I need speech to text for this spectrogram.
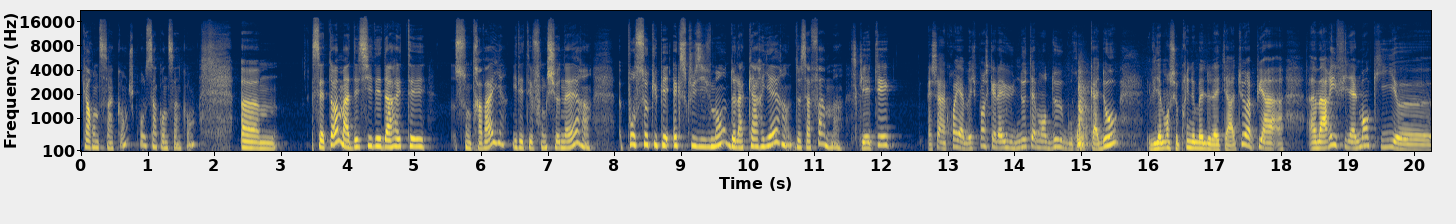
45 ans, je crois, ou 55 ans. Euh, cet homme a décidé d'arrêter son travail, il était fonctionnaire, pour s'occuper exclusivement de la carrière de sa femme. Ce qui a été assez incroyable. Je pense qu'elle a eu notamment deux gros cadeaux. Évidemment, ce prix Nobel de la littérature, et puis un, mari finalement qui... Euh,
